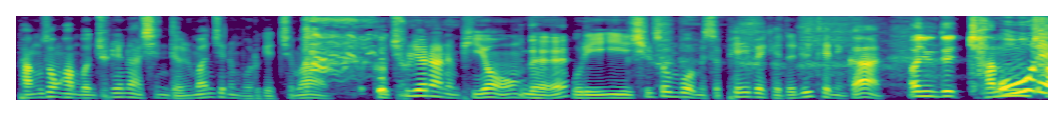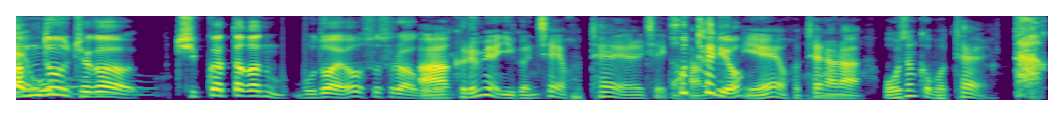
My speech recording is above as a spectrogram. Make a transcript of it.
방송 한번 출연하신 데 얼마인지는 모르겠지만 그 출연하는 비용 네. 우리 이 실손보험에서 payback 해드릴 테니까 아니 근데 잠 오래, 잠도 오- 제가 집 갔다가는 못 와요 수술하고. 아 그러면 이 근처에 호텔 제가 호텔이요? 방- 예 호텔 아. 하나 5성급 호텔 딱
